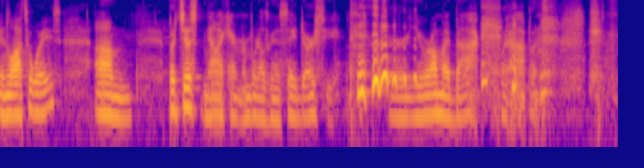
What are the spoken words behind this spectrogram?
in lots of ways. Um, but just now, I can't remember what I was going to say, Darcy. You were on my back. What happened?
